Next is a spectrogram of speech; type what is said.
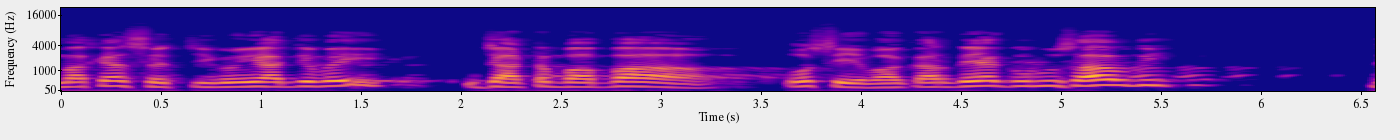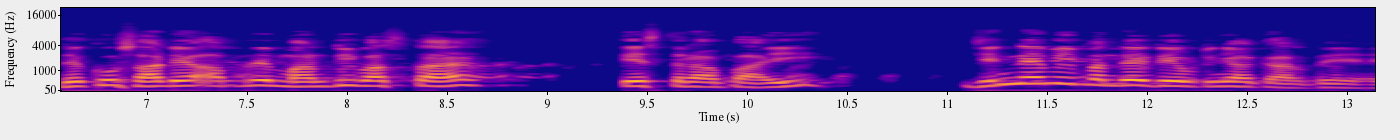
ਮੈਂ ਕਿਹਾ, ਸੱਚੀ ਹੋਈ ਅੱਜ ਬਈ ਜੱਟ ਬਾਬਾ ਉਹ ਸੇਵਾ ਕਰਦੇ ਆ ਗੁਰੂ ਸਾਹਿਬ ਦੀ। ਦੇਖੋ, ਸਾਡੇ ਆਪਣੇ ਮਨ ਦੀ ਵਸਤਾ ਹੈ ਇਸ ਤਰ੍ਹਾਂ ਭਾਈ, ਜਿੰਨੇ ਵੀ ਬੰਦੇ ਡਿਊਟੀਆਂ ਕਰਦੇ ਆ,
